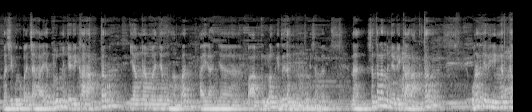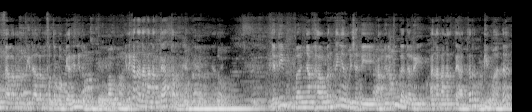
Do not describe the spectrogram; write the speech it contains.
masih berupa cahaya belum menjadi karakter yang namanya Muhammad ayahnya Pak Abdullah gitu ya misalnya. Nah, setelah menjadi karakter orang jadi inget ke film di dalam fotokopier ini dong. Kumaha. Ini kan anak-anak teater ya. Oke, betul. banyak hal penting yang bisa diambil juga dari anak-anak teater di mana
